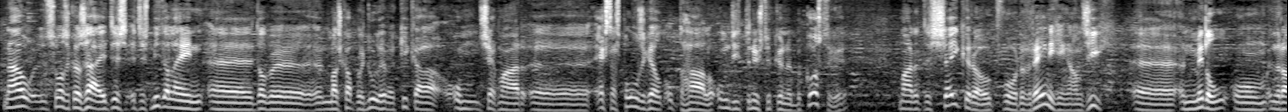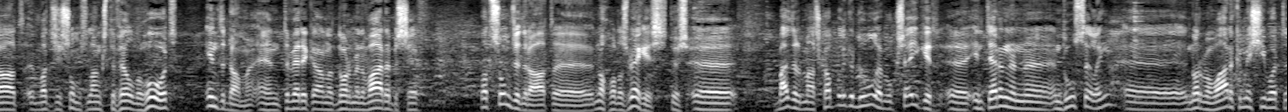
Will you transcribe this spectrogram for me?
Nou, zoals ik al zei, het is, het is niet alleen eh, dat we een maatschappelijk doel hebben, Kika, om zeg maar, extra sponsorgeld op te halen om die tenues te kunnen bekostigen. Maar het is zeker ook voor de vereniging aan zich eh, een middel om inderdaad, wat je soms langs de velden hoort, in te dammen. En te werken aan het norm- en waardebesef, wat soms inderdaad eh, nog wel eens weg is. Dus eh, buiten het maatschappelijke doel hebben we ook zeker intern een, een doelstelling. Een norm- en waardecommissie wordt,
